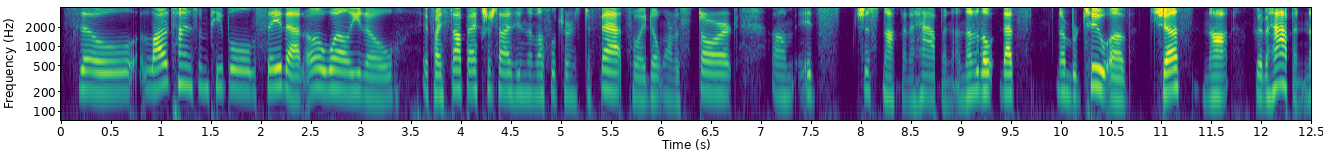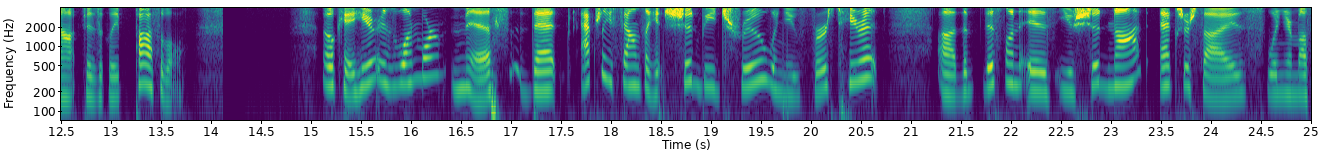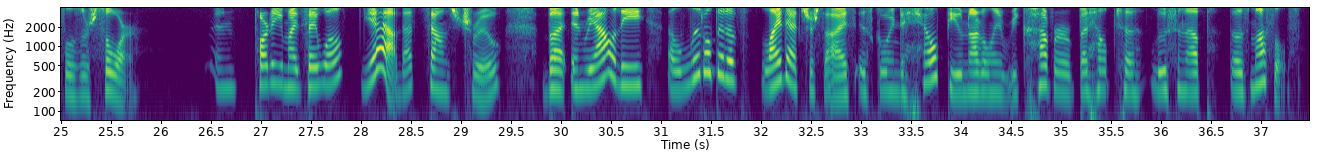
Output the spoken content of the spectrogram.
So a lot of times when people say that, oh well, you know, if I stop exercising, the muscle turns to fat, so I don't want to start. Um, it's just not going to happen. Another that's number two of just not going to happen, not physically possible. Okay, here is one more myth that actually sounds like it should be true when you first hear it. Uh, the, this one is you should not exercise when your muscles are sore. And part of you might say, well, yeah, that sounds true. But in reality, a little bit of light exercise is going to help you not only recover, but help to loosen up those muscles.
